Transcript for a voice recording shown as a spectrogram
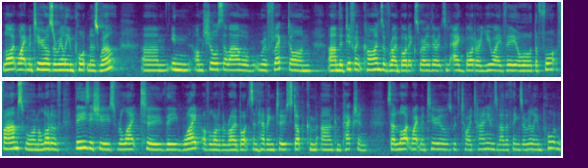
Lightweight materials are really important as well. Um, in, I'm sure Salah will reflect on um, the different kinds of robotics, whether it's an agbot or a UAV or the farm swarm, a lot of these issues relate to the weight of a lot of the robots and having to stop com uh, compaction. So lightweight materials with titaniums and other things are really important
